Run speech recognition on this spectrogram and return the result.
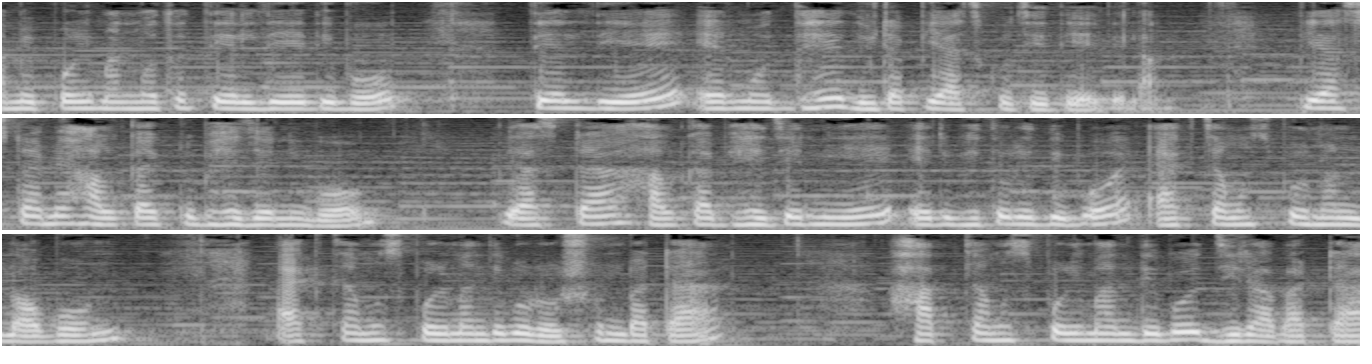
আমি পরিমাণ মতো তেল দিয়ে দিব। তেল দিয়ে এর মধ্যে দুইটা পেঁয়াজ কুচি দিয়ে দিলাম। পেঁয়াজটা আমি হালকা একটু ভেজে নিব। পেঁয়াজটা হালকা ভেজে নিয়ে এর ভিতরে দিব এক চামচ পরিমাণ লবণ, এক চামচ পরিমাণ দিব রসুন বাটা, হাফ চামচ পরিমাণ দিব জিরা বাটা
